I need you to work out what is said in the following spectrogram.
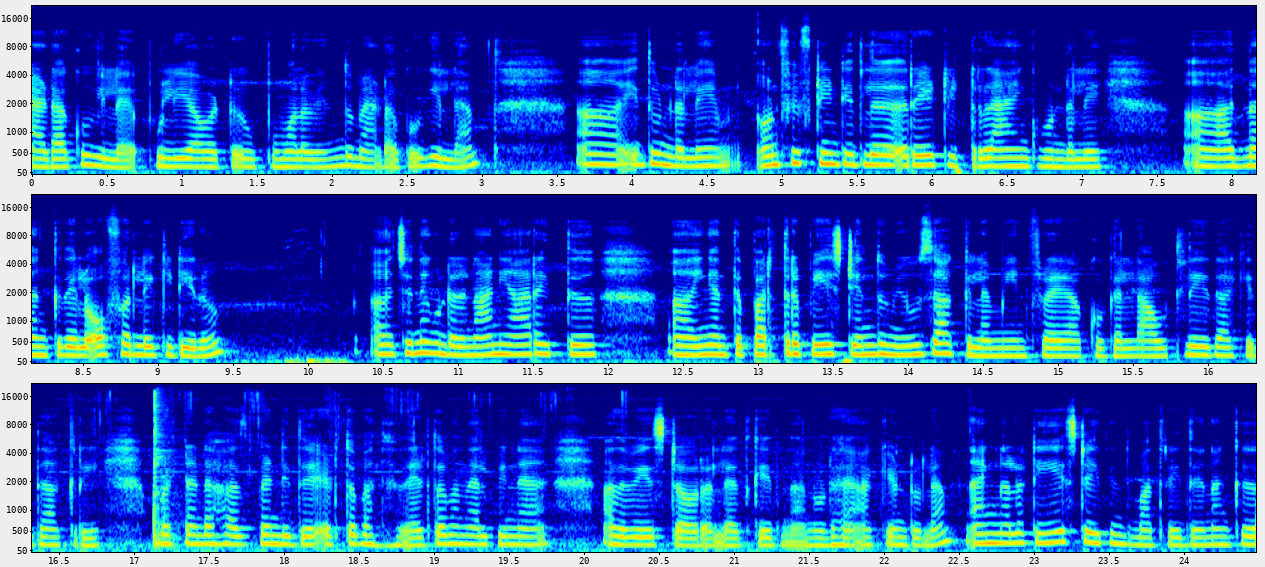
ಆ್ಯಡ್ ಹಾಕೋಗಿಲ್ಲ. ಪುಲಿ ಉಪ್ಪು, ಮೊಲವು ಎಂದೂ ಆ್ಯಡ್ ಹಾಕೋಗಿಲ್ಲ. ಇದುಂಡಲೆ ಒನ್ ಫಿಫ್ಟೀನ್ ಇದ್ಲು ರೇಟ್ ಇಟ್ಟರೆ ಹ್ಯಾಂಗ್ ಉಂಡಲೆ ಅದು ನಂಗೆ ಆಫರ್ಲೇಕ್ ಇಟ್ಟಿರು ಚೆಂದಾಗುಂಡಲ್ಲ ನಾನು ಯಾರೈತು ಇಂಗಂತ ಪರ್ತ್ರ ಪೇಸ್ಟ್ ಎಂದು ಯೂಸ್ ಹಾಕಿಲ್ಲ ಮೀನು ಫ್ರೈ ಹಾಕೋಗೆಲ್ಲ ಔತ್ಲೇ ಇದಾಕಿ ಬಟ್ ನನ್ನ ಹಸ್ಬೆಂಡ್ ಇದು ಎಡ್ತ ಬಂದಿದೆ. ಎಡ್ತ ಬಂದಲ್ಲಿ ಪಿನ್ನೆ ಅದು ವೇಸ್ಟ್ ಅವರಲ್ಲ ಅದಕ್ಕೆ ಇದು ನಾನು ಹಾಕಿ ಉಂಟುಲ್ಲ. ಹಂಗೆ ನಲ್ಲ ಟೇಸ್ಟ್ ಐತಿಂತ ಮಾತ್ರ ಇದು. ನಂಗೆ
